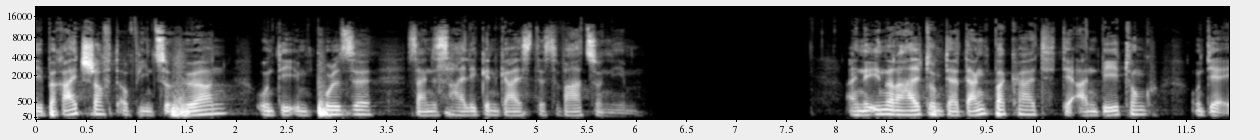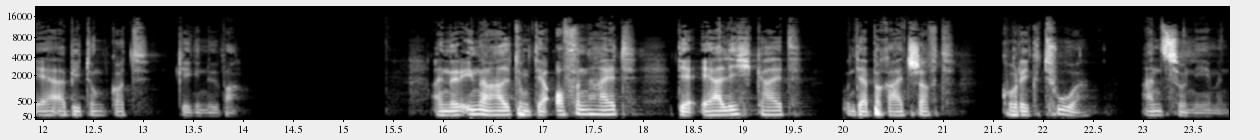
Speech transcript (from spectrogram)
die Bereitschaft, auf ihn zu hören und die Impulse seines Heiligen Geistes wahrzunehmen. Eine innere Haltung der Dankbarkeit, der Anbetung und der Ehrerbietung Gott gegenüber. Eine innere Haltung der Offenheit, der Ehrlichkeit und der Bereitschaft, Korrektur anzunehmen.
